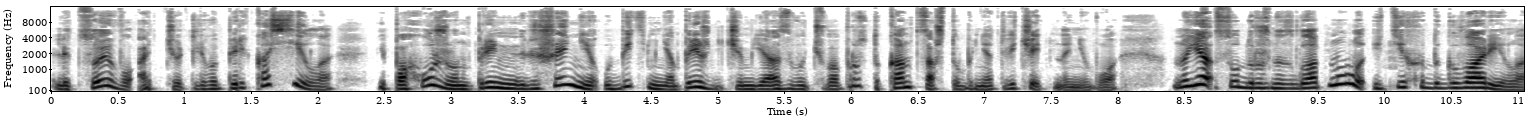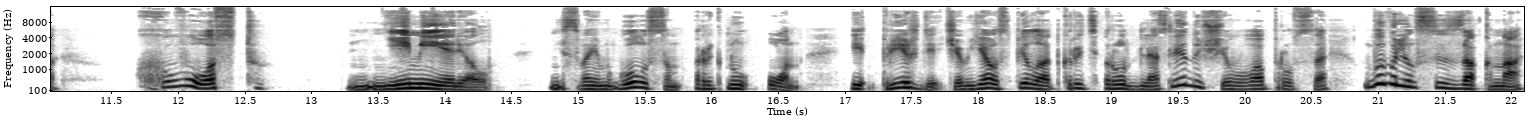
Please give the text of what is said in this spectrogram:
Лицо его отчетливо перекосило, и, похоже, он принял решение убить меня, прежде чем я озвучу вопрос до конца, чтобы не отвечать на него. Но я судорожно сглотнула и тихо договорила. «Хвост!» «Не мерил!» Не своим голосом рыкнул он, и прежде чем я успела открыть рот для следующего вопроса, вывалился из окна,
